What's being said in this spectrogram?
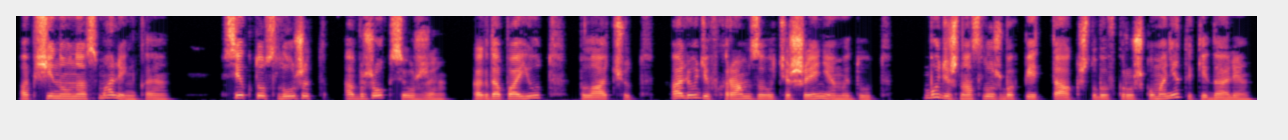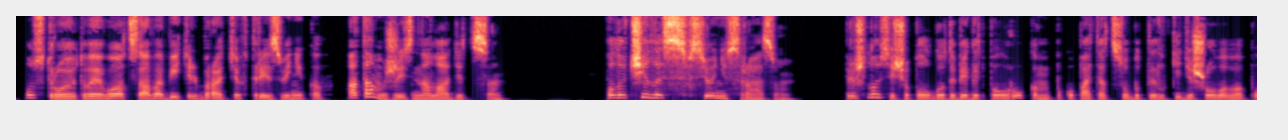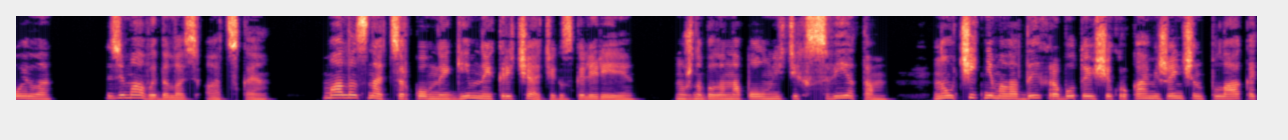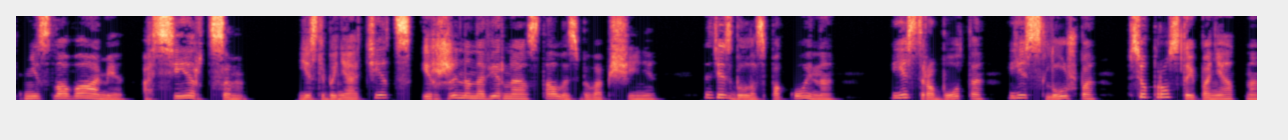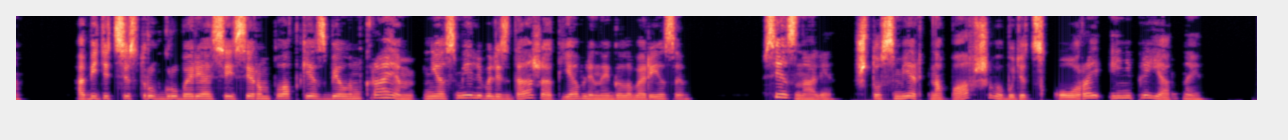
«Община у нас маленькая. Все, кто служит, обжегся уже, когда поют, плачут, а люди в храм за утешением идут. Будешь на службах петь так, чтобы в кружку монеты кидали, устрою твоего отца в обитель братьев-трезвенников, а там и жизнь наладится». Получилось все не сразу. Пришлось еще полгода бегать по урокам и покупать отцу бутылки дешевого пойла. Зима выдалась адская. Мало знать церковные гимны и кричать их с галереи. Нужно было наполнить их светом, научить немолодых, работающих руками женщин плакать не словами, а сердцем. Если бы не отец, Иржина, наверное, осталась бы в общине. Здесь было спокойно. Есть работа, есть служба, все просто и понятно. Обидеть сестру в грубой рясе и сером платке с белым краем не осмеливались даже отъявленные головорезы. Все знали, что смерть напавшего будет скорой и неприятной.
